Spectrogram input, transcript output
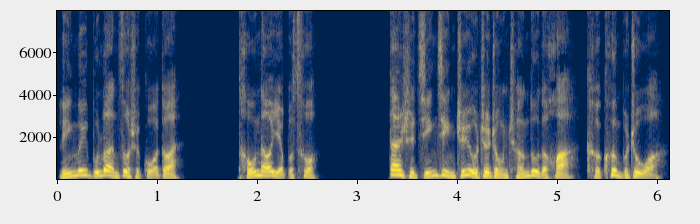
临危不乱，做事果断，头脑也不错，但是仅仅只有这种程度的话，可困不住我。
